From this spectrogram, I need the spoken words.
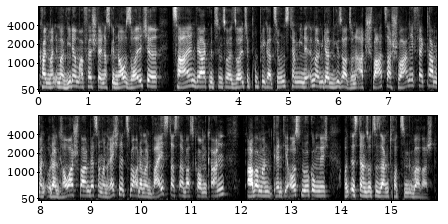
kann man immer wieder mal feststellen, dass genau solche Zahlenwerke bzw. solche Publikationstermine immer wieder, wie gesagt, so eine Art schwarzer Schwaneffekt haben man, oder grauer Schwan besser. Man rechnet zwar oder man weiß, dass da was kommen kann, aber man kennt die Auswirkungen nicht und ist dann sozusagen trotzdem überrascht.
